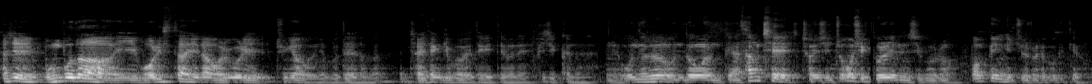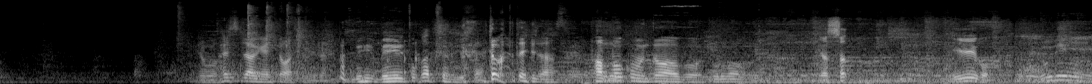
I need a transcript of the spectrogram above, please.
사실 몸보다 이 머리 스타일이랑 얼굴이 중요하거든요 무대에서는 잘생겨 보여야 되기 때문에 피지크는 네, 오늘은 운동은 그냥 상체 전신 조금씩 돌리는 식으로 펌핑 위주로 해볼게요 요거 헬스장에 또 왔습니다 매, 매일 똑같은 일상. 똑같으시잖아 밥 먹고 운동하고 여섯, 일곱. 로딩이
